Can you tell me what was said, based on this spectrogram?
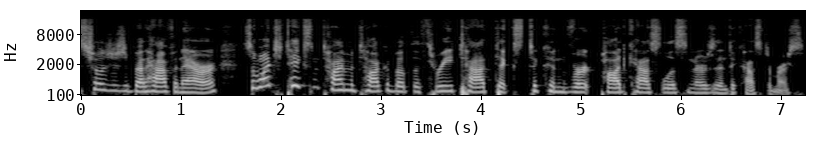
show's usually about half an hour. So why don't you take some time and talk about the three tactics to convert podcast listeners into customers?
